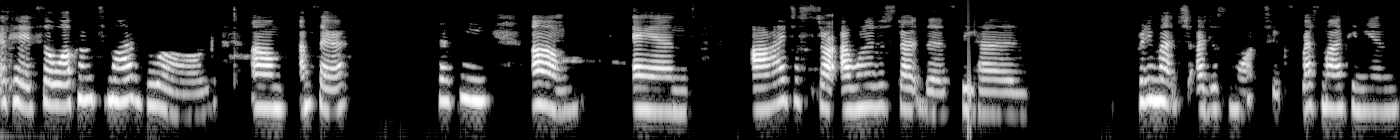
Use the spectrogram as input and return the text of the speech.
okay, so welcome to my vlog. Um, I'm Sarah. That's me. Um, and I just start, I wanted to start this because pretty much I just want to express my opinions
